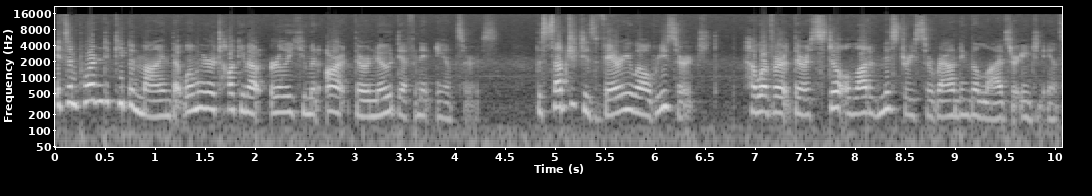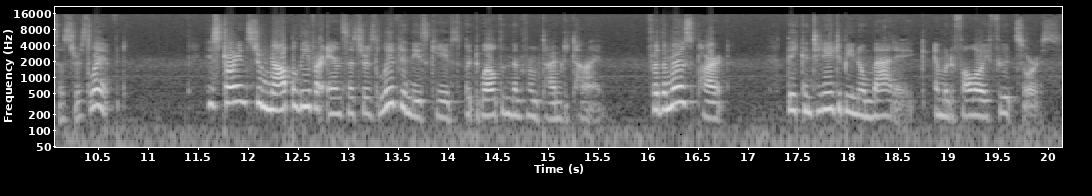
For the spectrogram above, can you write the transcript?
It's important to keep in mind that when we are talking about early human art, there are no definite answers. The subject is very well researched. However, there is still a lot of mystery surrounding the lives our ancient ancestors lived. Historians do not believe our ancestors lived in these caves but dwelt in them from time to time. For the most part, they continued to be nomadic and would follow a food source.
